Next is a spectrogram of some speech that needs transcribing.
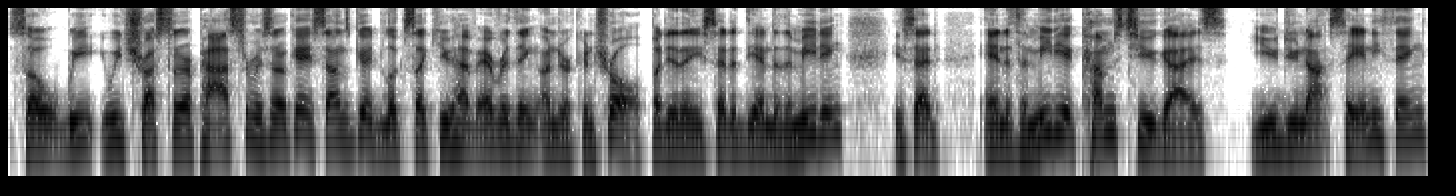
so we we trusted our pastor. And we said, okay, sounds good. Looks like you have everything under control. But then he said at the end of the meeting, he said, and if the media comes to you guys, you do not say anything.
